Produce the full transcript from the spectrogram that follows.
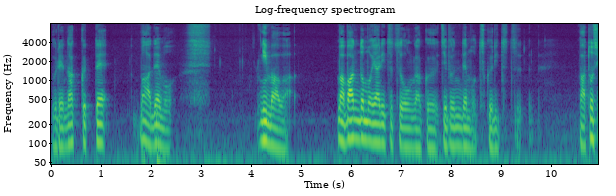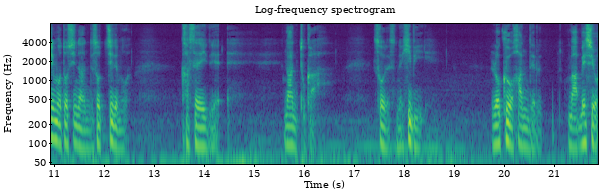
売れなくて、まあでも、今はまあバンドもやりつつ音楽自分でも作りつつまあ年も年なんでそっちでも稼いでなんとかそうですね日々6をはんでるまあ飯を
